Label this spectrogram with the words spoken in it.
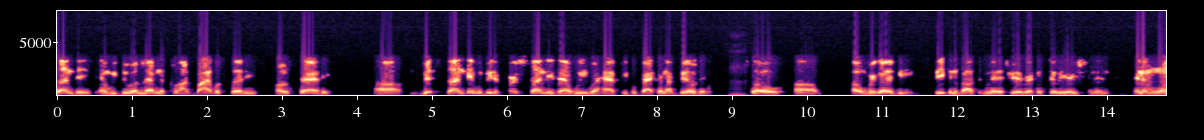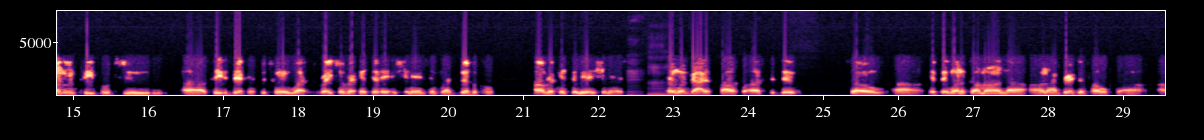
Sundays, and we do 11 o'clock Bible studies on Saturday. Uh, this Sunday will be the first Sunday that we will have people back in our building. Mm. So uh, uh, we're going to be speaking about the ministry of reconciliation, and, and I'm wanting people to uh, see the difference between what racial reconciliation is and what biblical uh, reconciliation is. Mm, and what God has called for us to do. So, uh, if they want to come on uh, on our Bridge of Hope uh, uh,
